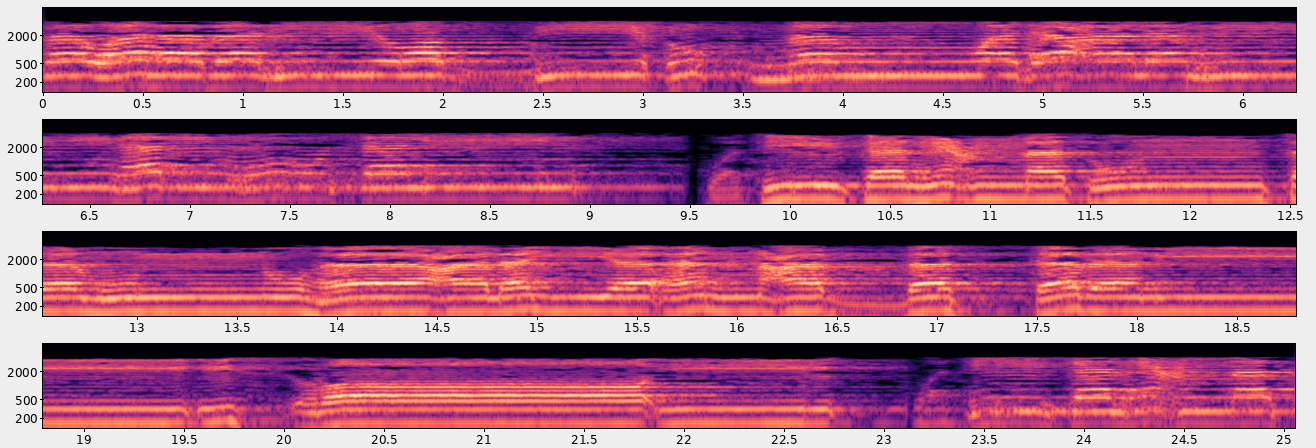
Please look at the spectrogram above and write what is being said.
فوهب لي ربي حكما وجعلني من المرسلين. وَتِلْكَ نِعْمَةٌ تَمُنُّهَا عَلَيَّ أَنْ عَبَّدْتَ بَنِي إِسْرَائِيلَ وَتِلْكَ نِعْمَةٌ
